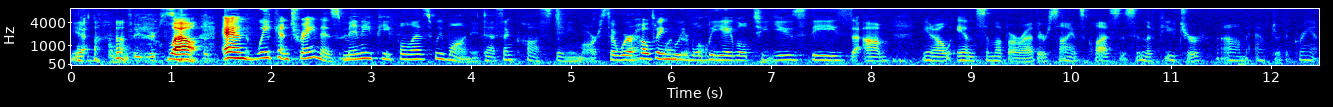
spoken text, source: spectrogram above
Yeah. Well, and we can train as many people as we want. It doesn't cost anymore. So we're That's hoping we will be able to use these, um, you know, in some of our other science classes in the future, um, after the grant.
